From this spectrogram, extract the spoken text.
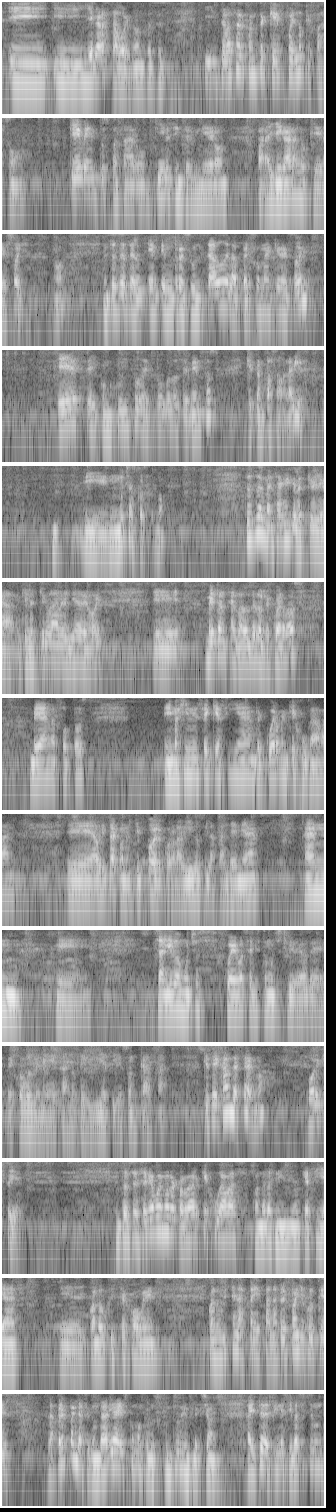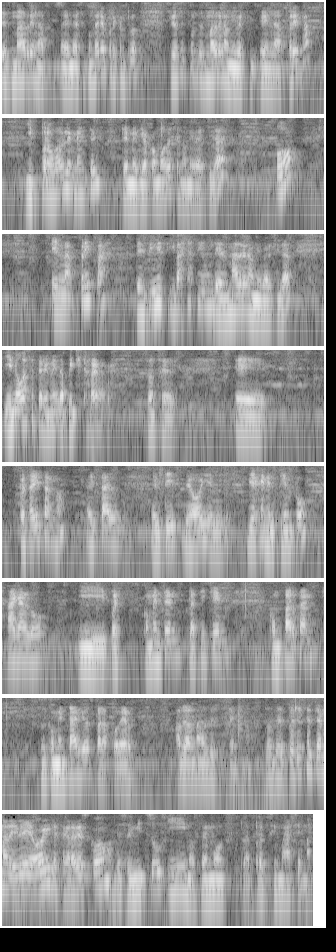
Y, llegar hasta hoy, ¿no? Entonces, y te vas a dar cuenta qué fue lo que pasó, qué eventos pasaron, quiénes intervinieron para llegar a lo que eres hoy, ¿no? Entonces, el, el resultado de la persona que eres hoy es el conjunto de todos los eventos que te han pasado en la vida. Y muchas cosas, ¿no? Entonces el mensaje que les quiero llegar, que les quiero dar el día de hoy eh, métanse al valor de los recuerdos, vean las fotos, e imagínense qué hacían, recuerden qué jugaban. Eh, ahorita con el tiempo del coronavirus y la pandemia han eh, salido muchos juegos, he visto muchos videos de, juegos de mesa, loterías y eso en casa, que se dejaron de hacer, ¿no? Por X o Y. Entonces sería bueno recordar qué jugabas cuando eras niño, qué hacías, cuando fuiste joven, cuando viste la prepa, la prepa yo creo que es la prepa y la secundaria es como que los puntos de inflexión. Ahí te defines si vas a hacer un desmadre en la, en la secundaria, por ejemplo, si vas a hacer un desmadre en la, en la prepa y probablemente te medio acomodes en la universidad o en la prepa defines si vas a hacer un desmadre en la universidad y no vas a terminar la pinche carrera. Entonces, eh, pues ahí están, ¿no? Ahí está el, el tip de hoy, el viaje en el tiempo, háganlo y pues comenten, platiquen, compartan sus comentarios para poder hablar más de este tema. Entonces, pues es el tema de hoy, les agradezco, yo soy Mitsu y nos vemos la próxima semana.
